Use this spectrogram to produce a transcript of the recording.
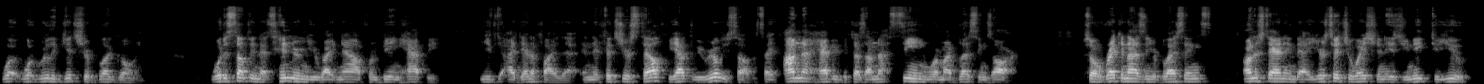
what what really gets your blood going. What is something that's hindering you right now from being happy? You have to identify that. And if it's yourself, you have to be real with yourself and say, I'm not happy because I'm not seeing where my blessings are. So recognizing your blessings, understanding that your situation is unique to you.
